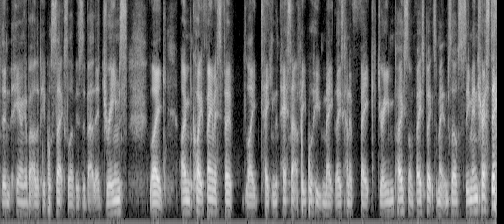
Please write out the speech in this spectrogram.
than hearing about other people's sex life is about their dreams. Like, I'm quite famous for like taking the piss out of people who make those kind of fake dream posts on Facebook to make themselves seem interesting.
